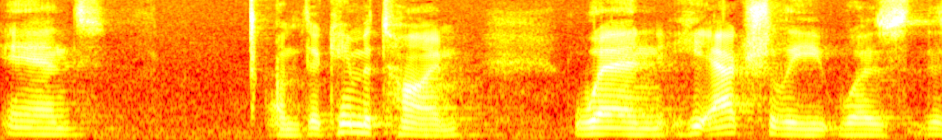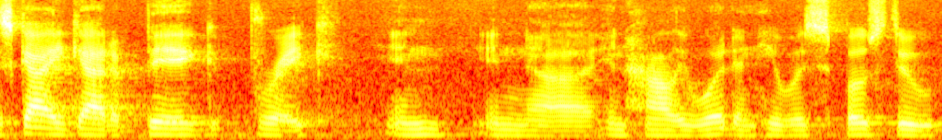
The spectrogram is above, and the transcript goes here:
And um, there came a time when he actually was, this guy got a big break in, in, uh, in Hollywood, and he was supposed to,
